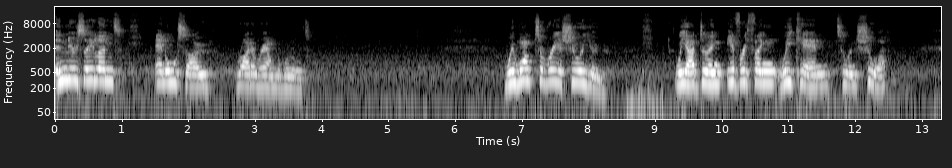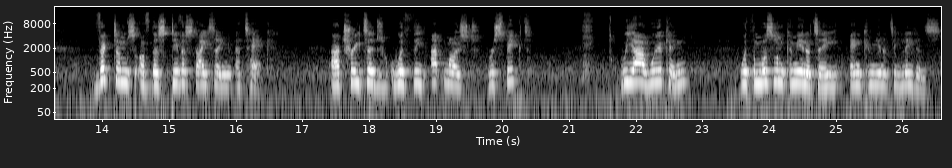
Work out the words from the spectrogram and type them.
In New Zealand and also right around the world. We want to reassure you we are doing everything we can to ensure victims of this devastating attack are treated with the utmost respect. We are working with the Muslim community and community leaders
